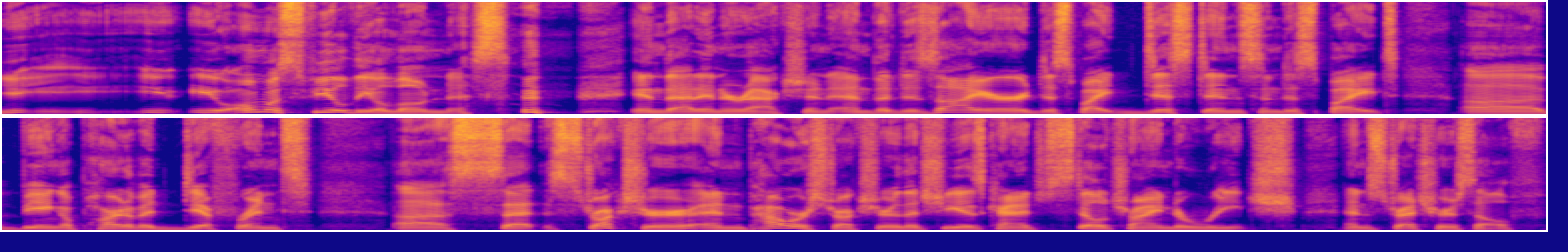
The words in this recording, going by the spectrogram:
You, you you almost feel the aloneness in that interaction and the desire, despite distance and despite uh, being a part of a different uh, set structure and power structure, that she is kind of still trying to reach and stretch herself.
